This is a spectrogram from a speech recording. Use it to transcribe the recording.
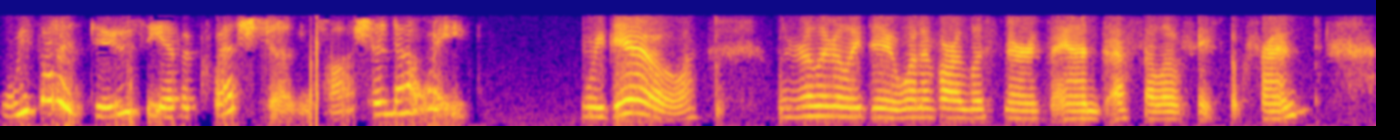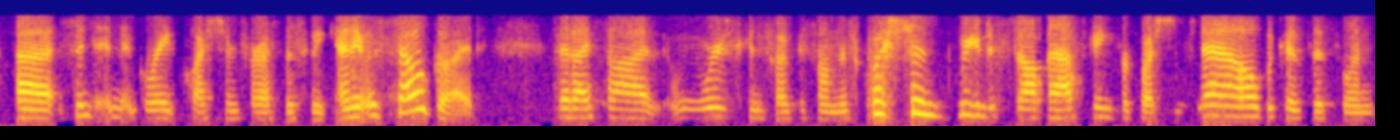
we've got a doozy of a question, Tasha, don't we? We do. We really, really do. One of our listeners and a fellow Facebook friend uh, sent in a great question for us this week, and it was so good that I thought we're just going to focus on this question. We can just stop asking for questions now because this one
